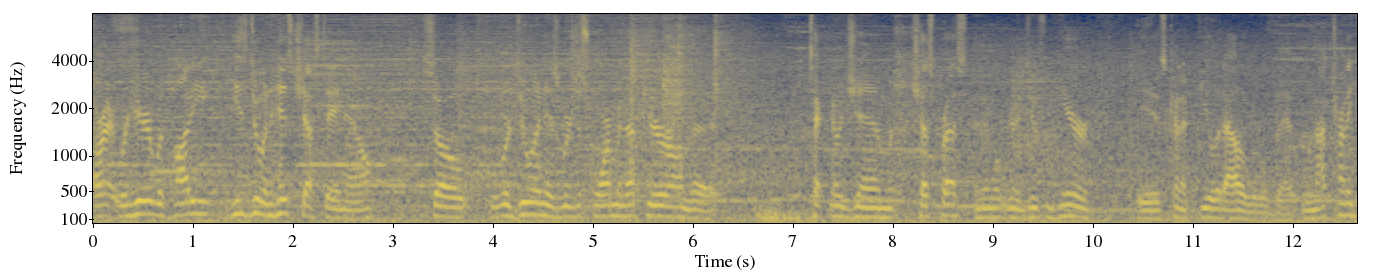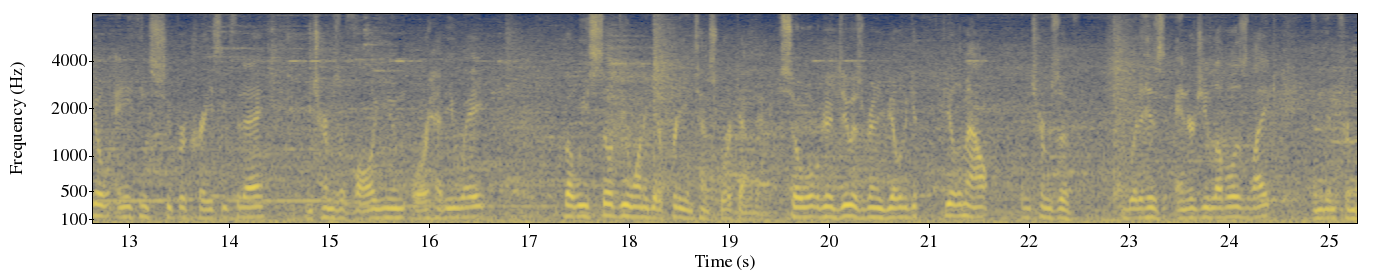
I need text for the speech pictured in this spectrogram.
All right, we're here with Hadi. He's doing his chest day now. So what we're doing is we're just warming up here on the Technogym chest press, and then what we're gonna do from here is kind of feel it out a little bit. We're not trying to go anything super crazy today in terms of volume or heavy weight, but we still do want to get a pretty intense workout in. So what we're gonna do is we're gonna be able to get feel him out in terms of what his energy level is like, and then from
